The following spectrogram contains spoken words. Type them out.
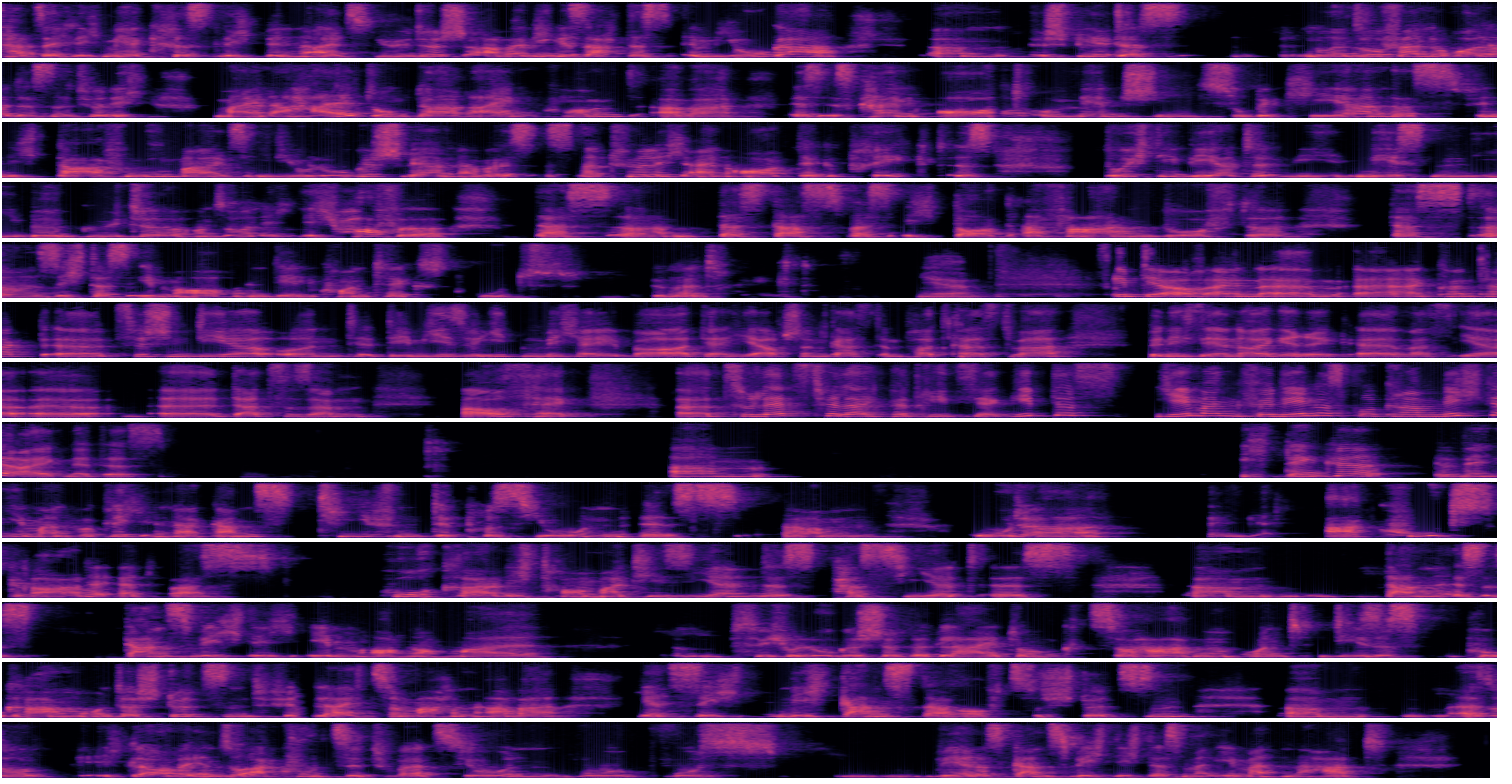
tatsächlich mehr christlich bin als jüdisch. Aber wie gesagt, das im Yoga ähm, spielt das nur insofern eine Rolle, dass natürlich meine Haltung da reinkommt, aber es ist kein Ort, um Menschen zu bekehren. Das finde ich darf niemals ideologisch werden, aber es ist natürlich ein Ort, der geprägt ist durch die Werte wie Nächstenliebe, Güte und so. Und ich, ich hoffe, dass, ähm, dass das, was ich dort erfahren durfte, dass äh, sich das eben auch in den Kontext gut überträgt. Ja, gibt ja auch einen, ähm, äh, einen Kontakt äh, zwischen dir und dem Jesuiten Michael Bort, der hier auch schon Gast im Podcast war. Bin ich sehr neugierig, äh, was ihr äh, äh, da zusammen ausheckt. Äh, zuletzt vielleicht, Patricia, gibt es jemanden, für den das Programm nicht geeignet ist? Ähm, ich denke, wenn jemand wirklich in einer ganz tiefen Depression ist ähm, oder akut gerade etwas hochgradig traumatisierendes passiert ist, ähm, dann ist es ganz wichtig, eben auch nochmal psychologische Begleitung zu haben und dieses Programm unterstützend vielleicht zu machen, aber jetzt sich nicht ganz darauf zu stützen. Ähm, also ich glaube, in so Akutsituationen, wo es wäre es ganz wichtig, dass man jemanden hat,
